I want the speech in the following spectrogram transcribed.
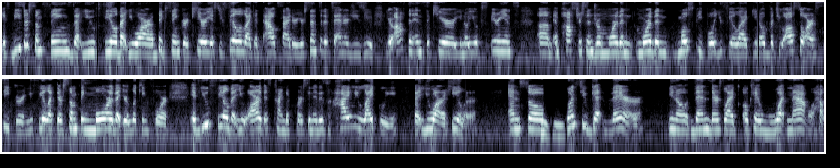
if these are some things that you feel that you are a big thinker, curious, you feel like an outsider, you're sensitive to energies, you you're often insecure, you know, you experience um, imposter syndrome more than more than most people. You feel like, you know, but you also are a seeker and you feel like there's something more that you're looking for. If you feel that you are this kind of person, it is highly likely that you are a healer. And so mm-hmm. once you get there, you know, then there's like, okay, what now? How,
